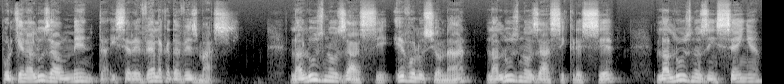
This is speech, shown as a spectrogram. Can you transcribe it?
porque la luz aumenta y se revela cada vez más. La luz nos hace evolucionar, la luz nos hace crecer, la luz nos enseña,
